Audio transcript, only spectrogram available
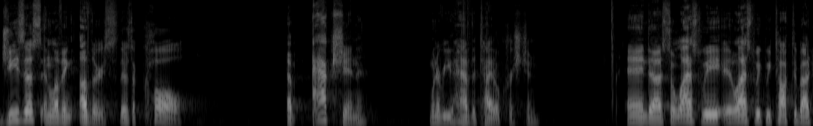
Jesus and loving others, there's a call of action whenever you have the title Christian. And uh, so last week, last week we talked about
